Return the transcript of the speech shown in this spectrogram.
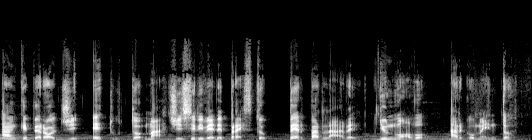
anche per oggi è tutto, ma ci si rivede presto per parlare di un nuovo argomento.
